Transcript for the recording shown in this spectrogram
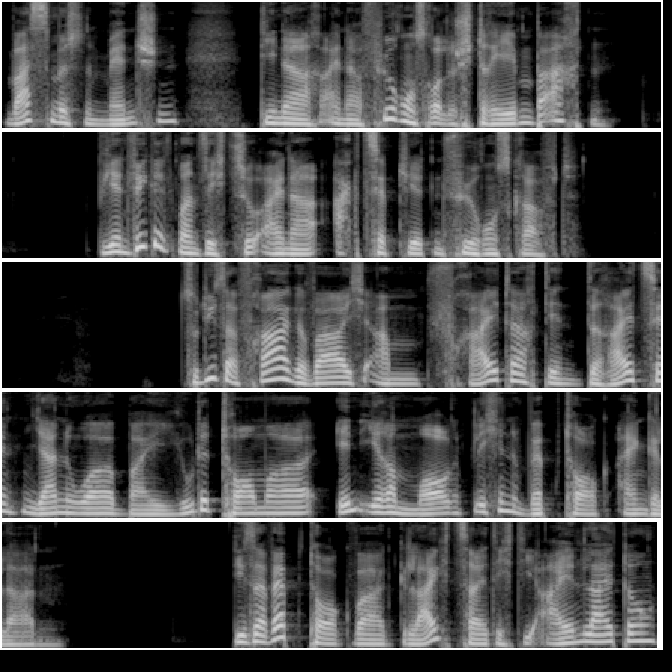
Was müssen Menschen, die nach einer Führungsrolle streben, beachten? Wie entwickelt man sich zu einer akzeptierten Führungskraft? Zu dieser Frage war ich am Freitag, den 13. Januar bei Judith Tormer in ihrem morgendlichen Webtalk eingeladen. Dieser Webtalk war gleichzeitig die Einleitung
